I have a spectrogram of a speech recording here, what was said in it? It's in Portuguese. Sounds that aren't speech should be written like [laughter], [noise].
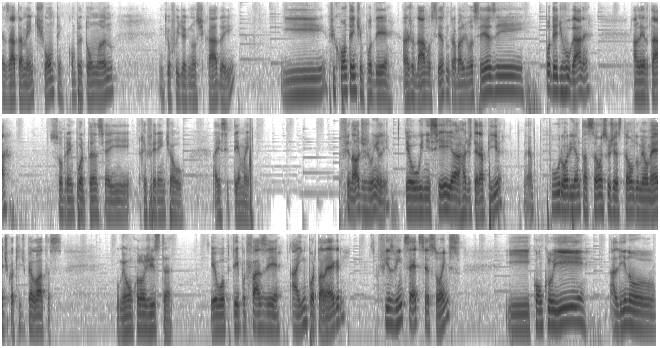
exatamente ontem, completou um ano em que eu fui diagnosticado aí. E fico contente em poder ajudar vocês no trabalho de vocês e poder divulgar, né? Alertar sobre a importância aí referente ao, a esse tema aí. No final de junho ali, eu iniciei a radioterapia, né? Por orientação e sugestão do meu médico aqui de Pelotas, o meu oncologista. Eu optei por fazer aí em Porto Alegre. Fiz 27 sessões e concluí ali no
